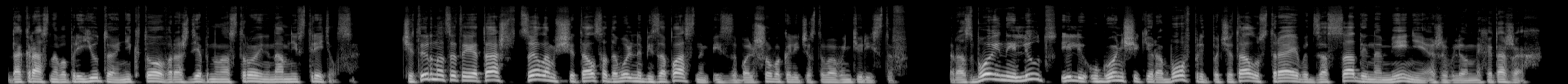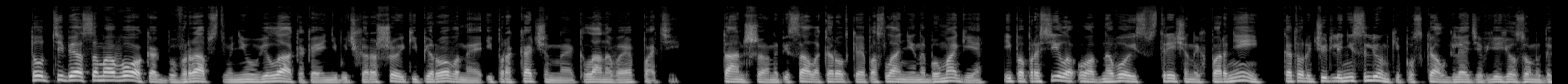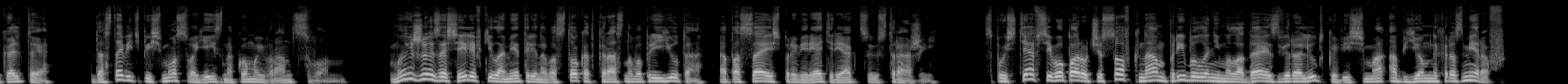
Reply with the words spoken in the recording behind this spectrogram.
До Красного приюта никто враждебно настроенный нам не встретился. Четырнадцатый этаж в целом считался довольно безопасным из-за большого количества авантюристов. Разбойный люд или угонщики рабов предпочитал устраивать засады на менее оживленных этажах. Тут тебя самого как бы в рабство не увела какая-нибудь хорошо экипированная и прокачанная клановая пати. Танша написала короткое послание на бумаге и попросила у одного из встреченных парней, который чуть ли не слюнки пускал, глядя в ее зону декольте, доставить письмо своей знакомой в Рансвон. Мы же засели в километре на восток от Красного приюта, опасаясь проверять реакцию стражей. Спустя всего пару часов к нам прибыла немолодая зверолюдка весьма объемных размеров.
